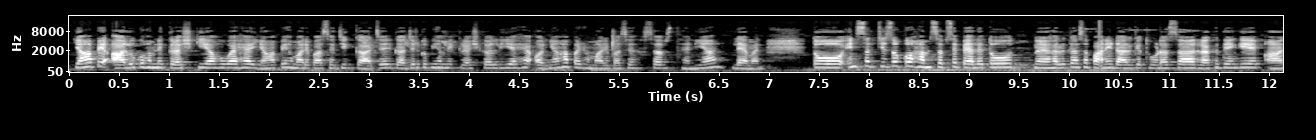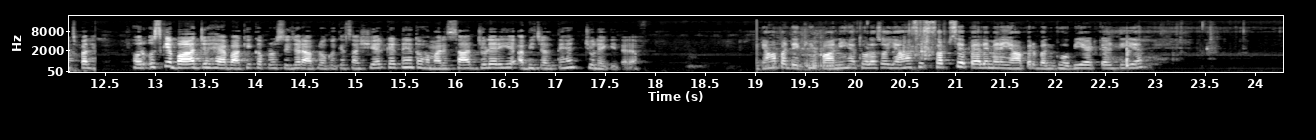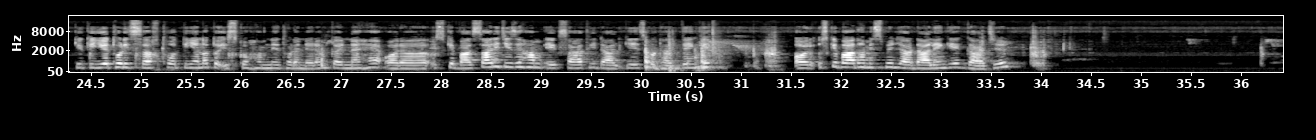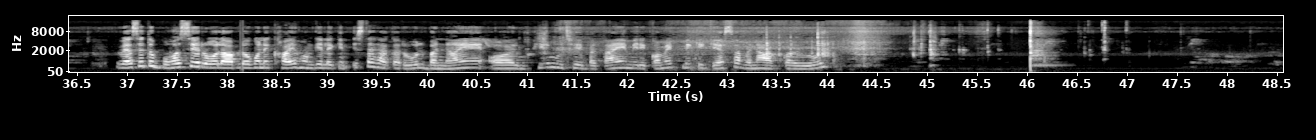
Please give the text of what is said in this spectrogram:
यहाँ पे आलू को हमने क्रश किया हुआ है, यहाँ पे हमारे पास है जी गाजर गाजर को भी हमने क्रश कर लिया है और यहाँ पर हमारे पास है सब्ज़, धनिया, लेमन। तो इन सब चीज़ों को हम सबसे पहले तो हल्का सा पानी डाल के थोड़ा सा रख देंगे आँच पर और उसके बाद जो है बाकी का प्रोसीजर आप लोगों के साथ शेयर करते हैं तो हमारे साथ जुड़े रहिए। अभी चलते हैं चूल्हे की तरफ़। यहाँ पर देखें, पानी है थोड़ा सा। यहाँ से सबसे पहले मैंने यहाँ पर बंद गोभी ऐड कर दी है। क्योंकि ये थोड़ी सख्त होती है ना तो इसको हमने थोड़ा नरम करना है और उसके बाद सारी चीज़ें हम एक साथ ही डाल के इसको ढक देंगे और उसके बाद हम इसमें डालेंगे गाजर। वैसे तो बहुत से रोल आप लोगों ने खाए होंगे, लेकिन इस तरह का रोल बनाएँ और फिर मुझे बताएँ मेरे कमेंट में कि कैसा बना आपका रोल।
